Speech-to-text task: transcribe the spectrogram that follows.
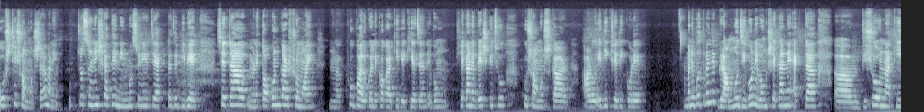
গোষ্ঠী সমস্যা মানে উচ্চ শ্রেণির সাথে নিম্ন শ্রেণির যে একটা যে বিভেদ, সেটা মানে তখনকার সময় খুব ভালো করে লেখক আর কি দেখিয়েছেন এবং সেখানে বেশ কিছু কুসংস্কার আরও এদিক সেদিক করে মানে বলতে পারেন যে গ্রাম্য জীবন এবং সেখানে একটা ভীষণ আর কি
